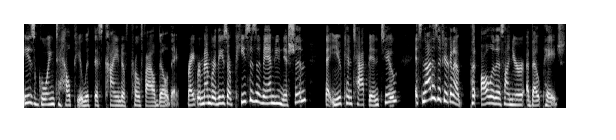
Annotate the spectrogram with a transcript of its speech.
is going to help you with this kind of profile building, right? Remember, these are pieces of ammunition that you can tap into. It's not as if you're going to put all of this on your about page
